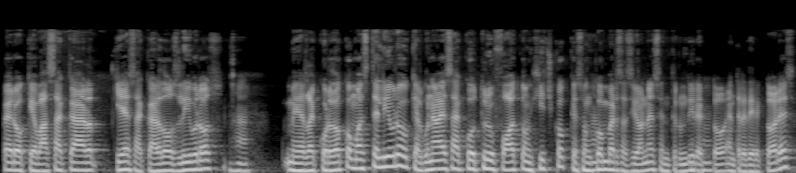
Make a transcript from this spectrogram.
pero que va a sacar, quiere sacar dos libros. Ajá. Me recordó como este libro que alguna vez sacó True Thought con Hitchcock, que son conversaciones entre un director, entre directores.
